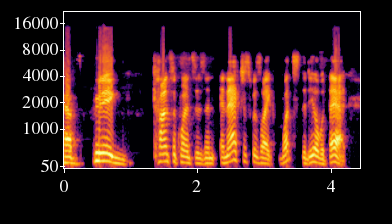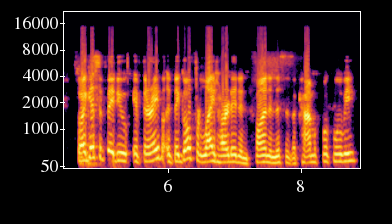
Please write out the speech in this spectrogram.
have big consequences, and and that just was like, what's the deal with that? So I guess if they do, if they're able, if they go for lighthearted and fun, and this is a comic book movie,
